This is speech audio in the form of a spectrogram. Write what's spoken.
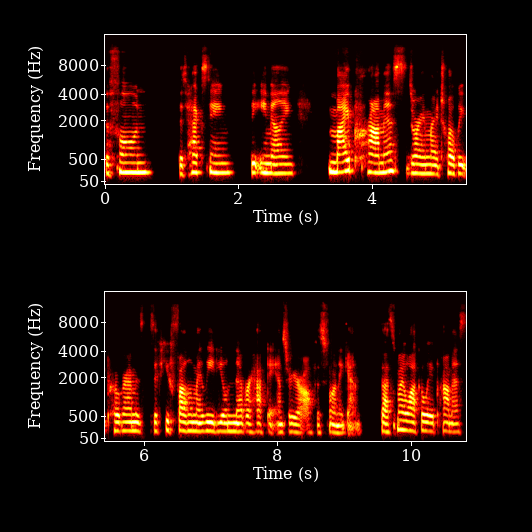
The phone, the texting, the emailing. My promise during my 12 week program is if you follow my lead, you'll never have to answer your office phone again. That's my walk away promise,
